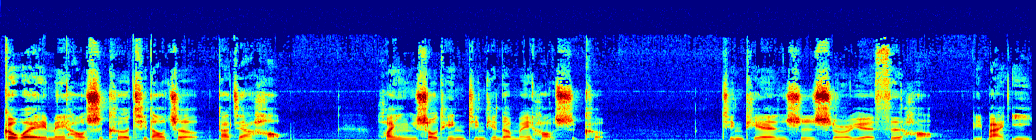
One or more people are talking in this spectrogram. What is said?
各位美好时刻祈祷者，大家好，欢迎收听今天的美好时刻。今天是十二月四号，礼拜一。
